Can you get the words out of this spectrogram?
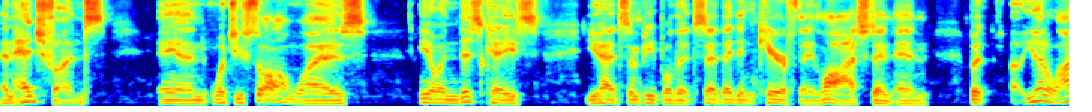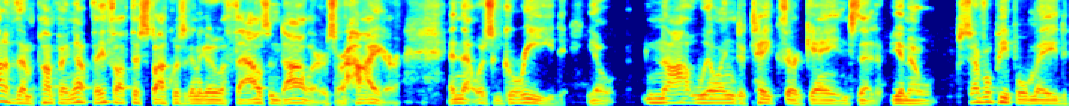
and hedge funds. And what you saw was, you know, in this case, you had some people that said they didn't care if they lost, and and but uh, you had a lot of them pumping up. They thought this stock was going to go to a thousand dollars or higher, and that was greed. You know, not willing to take their gains. That you know, several people made,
